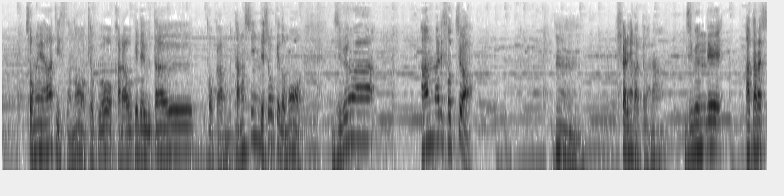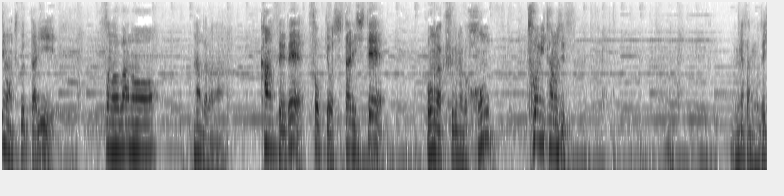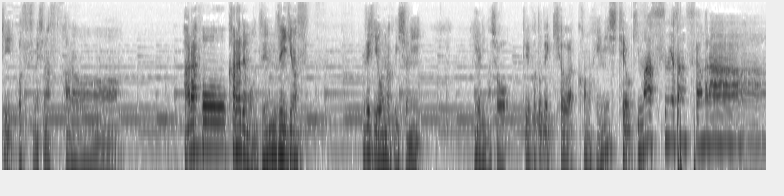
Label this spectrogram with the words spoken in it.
著名アーティストの曲をカラオケで歌うとかも楽しいんでしょうけども自分はあんまりそっちはうん。惹かれなかったかな。自分で新しいもの作ったりその場のなんだろうな。感性で即興したりして音楽するのが本当に楽しいです。皆さんにもぜひおすすめします。あのー、アラフォーからでも全然いけます。ぜひ音楽一緒にやりましょう。ということで今日はこの辺にしておきます。皆さんさようなら。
